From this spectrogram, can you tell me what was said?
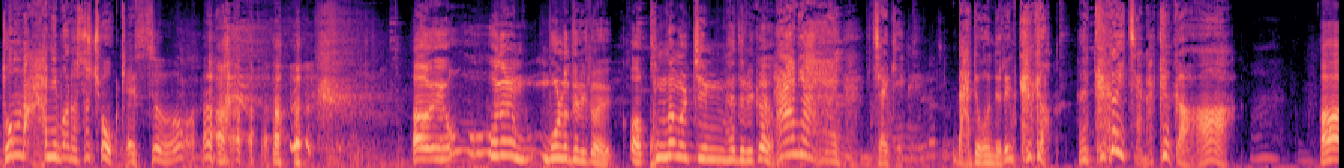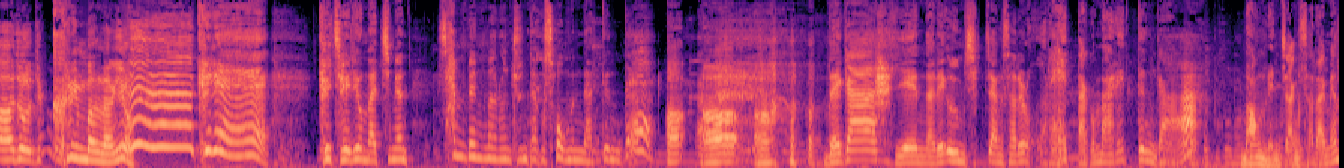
돈 많이 벌어서 좋겠어 아, 오늘 뭘로 드릴까요? 아, 콩나물찜 해드릴까요? 아니야 저기 나도 오늘은 그거 그거 있잖아 그거 아, 저, 저 크림 말랑이요? 에, 그래. 그 재료 맞추면 300만 원 준다고 소문났던데. 아, 아, 아. 내가 옛날에 음식 장사를 오래 했다고 말했던가? 먹는 장사라면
